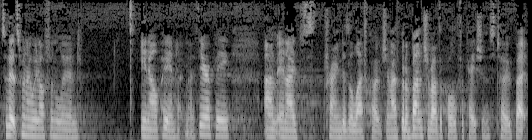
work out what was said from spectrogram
So that's when I went off and learned NLP and hypnotherapy. Um, and I trained as a life coach and I've got a bunch of other qualifications too. But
